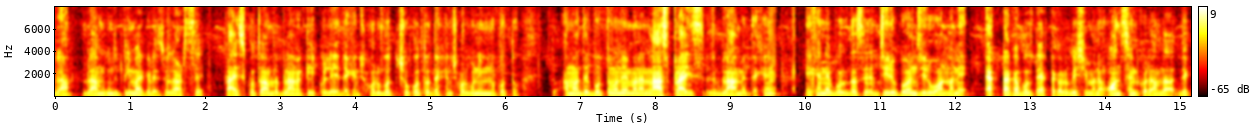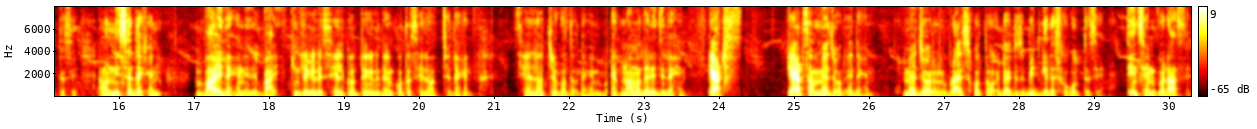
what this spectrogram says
ব্লাম ব্লাম কিন্তু প্রি মার্কেটে চলে আসছে। প্রাইস কত, আমরা ব্লামে ক্লিক করলে দেখেন সর্বোচ্চ কত, দেখেন সর্বনিম্ন কত। তো আমাদের বর্তমানে মানে লাস্ট প্রাইস ব্লামের দেখেন, এখানে বলতেছে জিরো পয়েন্ট জিরো ওয়ান মানে এক টাকা বলতে এক টাকারও বেশি মানে ওয়ান সেন্ট করে আমরা দেখতেছি। আমার নিচে দেখেন বাই দেখেন, এই যে বাই কিনতে গেলে সেল করতে গেলে দেখেন কত সেল হচ্ছে, দেখেন। সেল হচ্ছে কত, দেখেন, এখন আমাদের এই যে দেখেন ক্যাটস ক্যাটস মেজর এই দেখেন মেজর প্রাইস কত, এটা হইতেছে বিট গেটে শো করতেছে, তিন সেন্ট করে আছে।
